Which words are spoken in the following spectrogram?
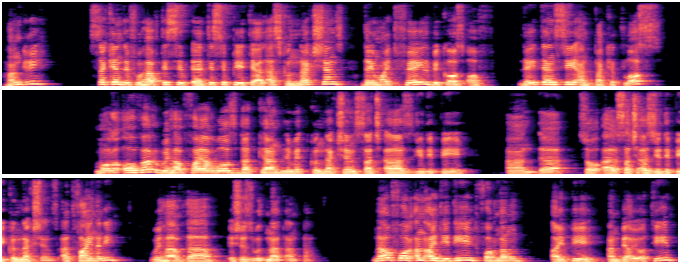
hungry. Second, if we have TCP, uh, TCP TLS connections, they might fail because of latency and packet loss. Moreover, we have firewalls that can limit connections such as UDP and uh, so uh, such as UDP connections. And finally, we have the issues with NAT and PAT. Now for NIDD, for non-IP NB-IoT,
